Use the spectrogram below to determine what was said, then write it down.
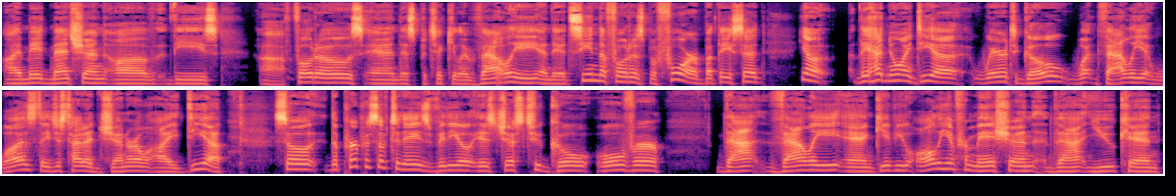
I made mention of these uh, photos and this particular valley, and they had seen the photos before, but they said, you know, they had no idea where to go, what valley it was. They just had a general idea. So, the purpose of today's video is just to go over that valley and give you all the information that you can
